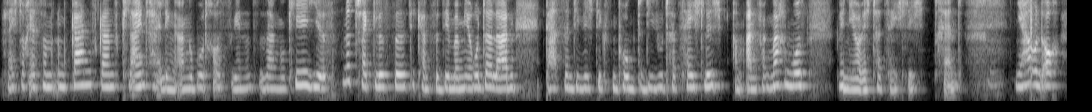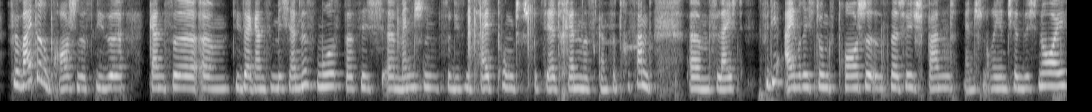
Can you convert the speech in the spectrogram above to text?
vielleicht auch erstmal mit einem ganz, ganz kleinteiligen Angebot rauszugehen und zu sagen, okay, hier ist eine Checkliste, die kannst du dir bei mir runterladen. Das sind die wichtigsten Punkte, die du tatsächlich am Anfang machen musst, wenn ihr euch tatsächlich trennt. Ja, und auch für weitere Branchen ist diese ganze, ähm, dieser ganze Mechanismus, dass sich äh, Menschen zu diesem Zeitpunkt speziell trennen, ist ganz interessant. Ähm, vielleicht für die Einrichtungsbranche ist es natürlich spannend. Menschen orientieren sich neu,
